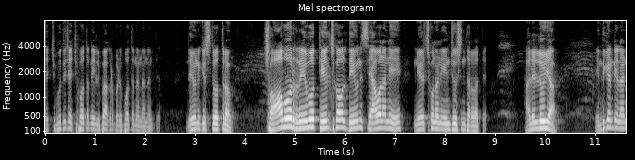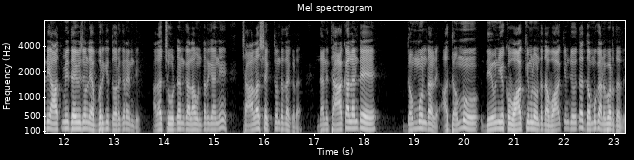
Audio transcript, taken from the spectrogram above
చచ్చిపోతే చచ్చిపోతాను వెళ్ళిపోయి అక్కడ పడిపోతాను అంతే. దేవునికి స్తోత్రం. చావో రేవో తేల్చుకోవాలి దేవుని సేవలని నేర్చుకున్నాను ఏం చూసిన తర్వాతే. హల్లెలూయా. ఎందుకంటే ఇలాంటి ఆత్మీయ దైవజనులు ఎవ్వరికి దొరకరండి. అలా చూడడానికి అలా ఉంటారు కానీ చాలా శక్తి ఉంటుంది అక్కడ. దాన్ని తాకాలంటే దమ్ము ఉండాలి. ఆ దమ్ము దేవుని యొక్క వాక్యంలో ఉంటుంది. ఆ వాక్యం చదివితే ఆ దమ్ము కనబడుతుంది.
